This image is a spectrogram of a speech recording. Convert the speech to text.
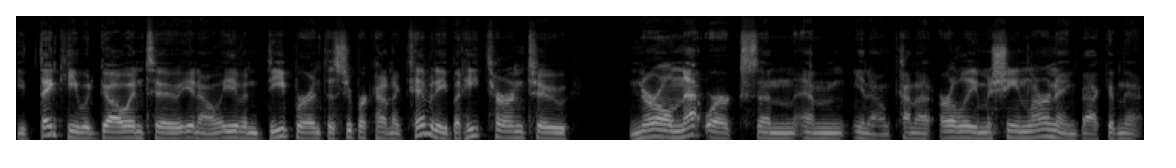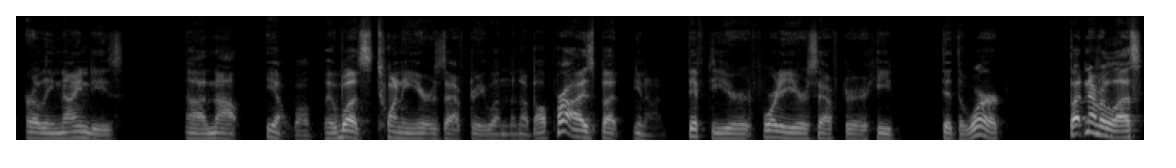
you'd think he would go into you know even deeper into superconductivity, but he turned to neural networks and and you know kind of early machine learning back in the early 90s uh, not, you know, well, it was 20 years after he won the Nobel Prize, but, you know, 50 years, 40 years after he did the work. But nevertheless,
